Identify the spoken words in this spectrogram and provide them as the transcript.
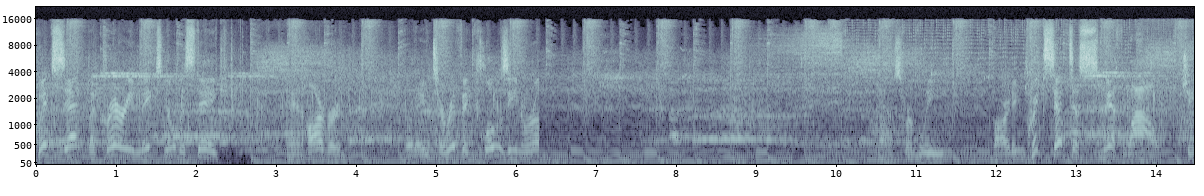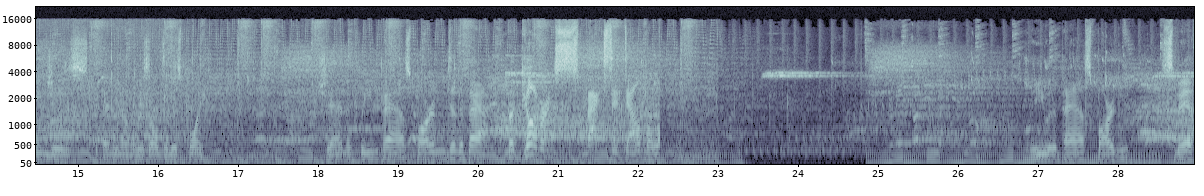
Quick set, McCrary makes no mistake. And Harvard with a terrific closing run. Pass from Lee. Barden, quick set to Smith. Wow, changes depending on the result at this point. Shen, a clean pass. Barden to the back. McGovern smacks it down the line. Lee with a pass. Barden. Smith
